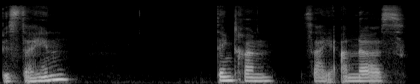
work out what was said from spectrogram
Bis dahin, denk dran, sei anders,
